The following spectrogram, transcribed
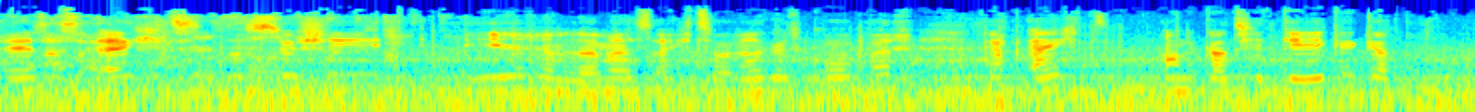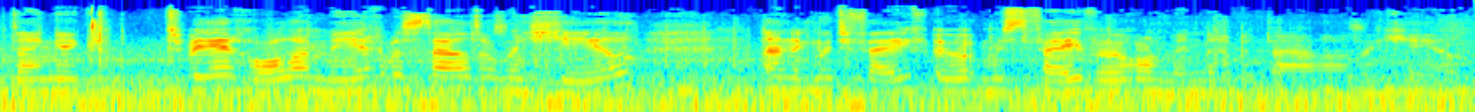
Deze is echt, de sushi hier in Lummen is echt zoveel goedkoper. Ik heb echt, want ik had gekeken, ik heb denk ik twee rollen meer besteld als een geel. En ik moet 5 euro, moest 5 euro minder betalen als een geel.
